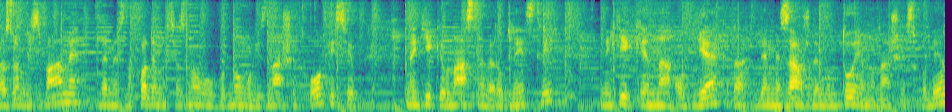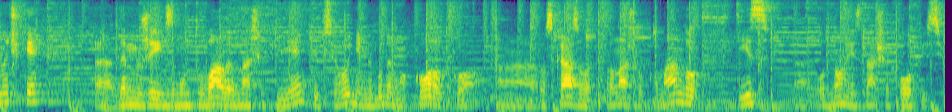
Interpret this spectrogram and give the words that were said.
разом із вами, де ми знаходимося знову в одному із наших офісів, не тільки у нас на виробництві, не тільки на об'єктах, де ми завжди монтуємо наші сходиночки, е, де ми вже їх змонтували в наших клієнтів. Сьогодні ми будемо коротко е, розказувати про нашу команду із одного із наших офісів.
